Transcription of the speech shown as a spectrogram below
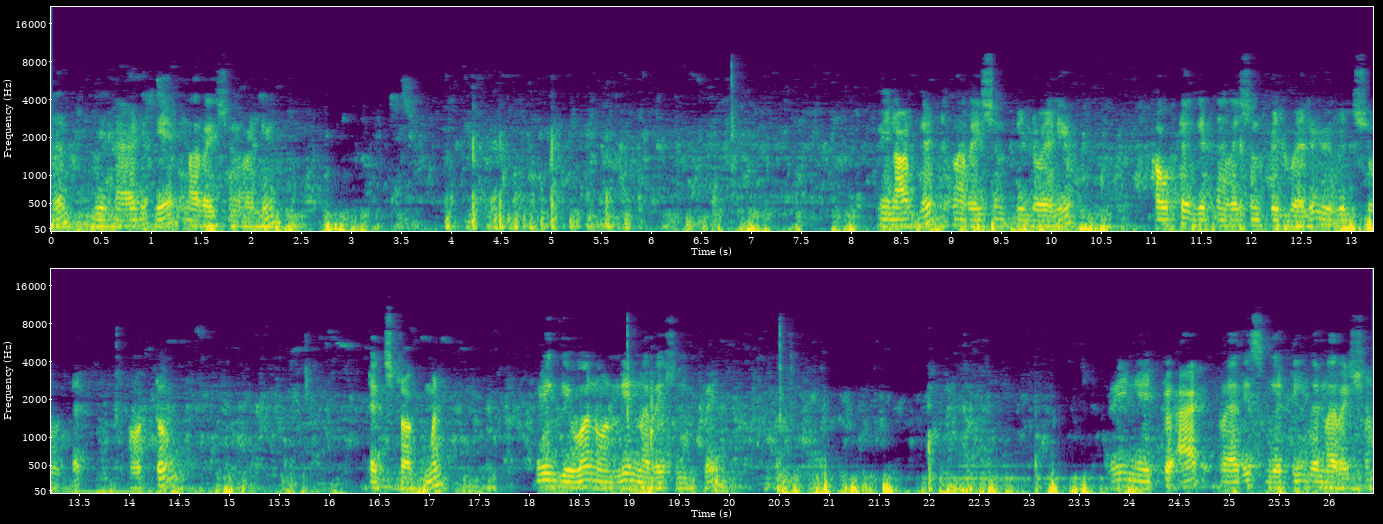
Then we add here narration value. We not get narration field value. How to get narration field value we will show that. How to text document we given only narration field we need to add where is getting the narration.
